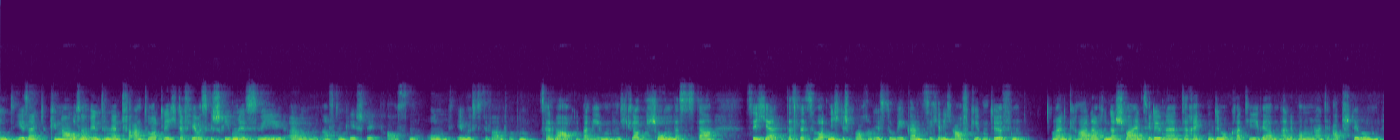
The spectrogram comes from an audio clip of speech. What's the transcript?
und ihr seid genauso im Internet verantwortlich dafür, was geschrieben ist, wie ähm, auf dem Gehsteg draußen. Und ihr müsst diese Verantwortung selber auch übernehmen. Und ich glaube schon, dass es da sicher das letzte Wort nicht gesprochen ist und wir ganz sicher nicht aufgeben dürfen. Weil gerade auch in der Schweiz, wir leben in einer direkten Demokratie, wir haben alle paar Monate Abstimmungen,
